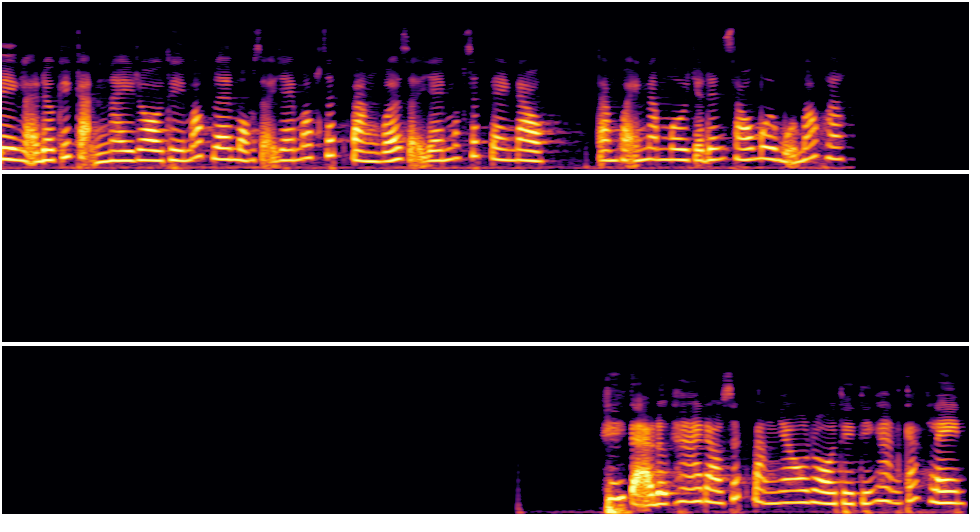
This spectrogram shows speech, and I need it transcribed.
Viền lại được cái cạnh này rồi thì móc lên một sợi dây móc xích bằng với sợi dây móc xích ban đầu tầm khoảng 50 cho đến 60 mũi móc ha. Khi tạo được hai đầu xích bằng nhau rồi thì tiến hành cắt len.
